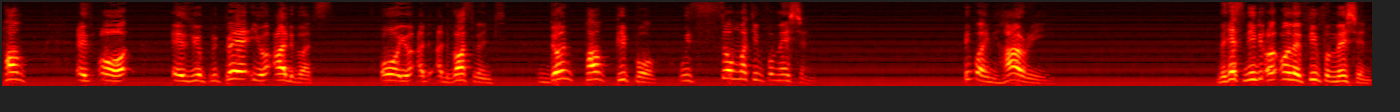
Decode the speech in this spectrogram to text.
pump as or as you prepare your adverts or your ad advertisement. Don't pump people with so much information. People are in hurry. They just need only a few information.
